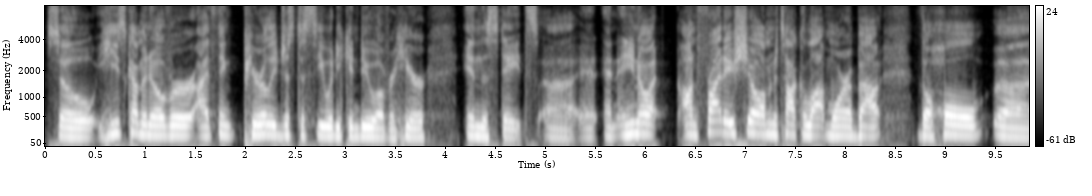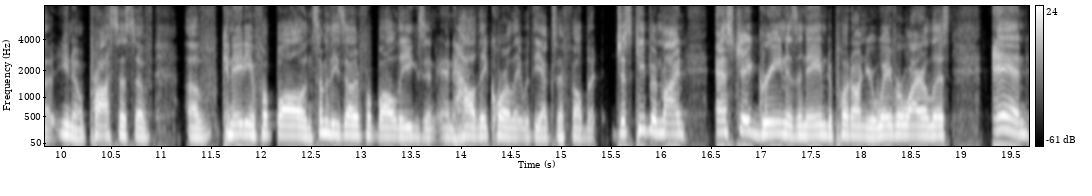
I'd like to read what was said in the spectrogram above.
So he's coming over, I think, purely just to see what he can do over here in the states. Uh, and, and, and you know what? On Friday's show, I'm going to talk a lot more about the whole uh, you know process of of Canadian football and some of these other football leagues and, and how they correlate with the XFL. But just keep in mind, SJ Green is a name to put on your waiver wire list. And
